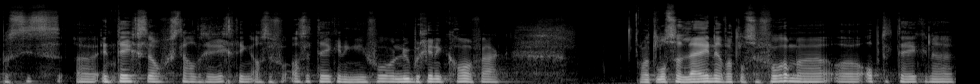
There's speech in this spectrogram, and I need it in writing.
precies uh, in tegenovergestelde richting als de, als de tekeningen hiervoor. Nu begin ik gewoon vaak wat losse lijnen, wat losse vormen uh, op te tekenen,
